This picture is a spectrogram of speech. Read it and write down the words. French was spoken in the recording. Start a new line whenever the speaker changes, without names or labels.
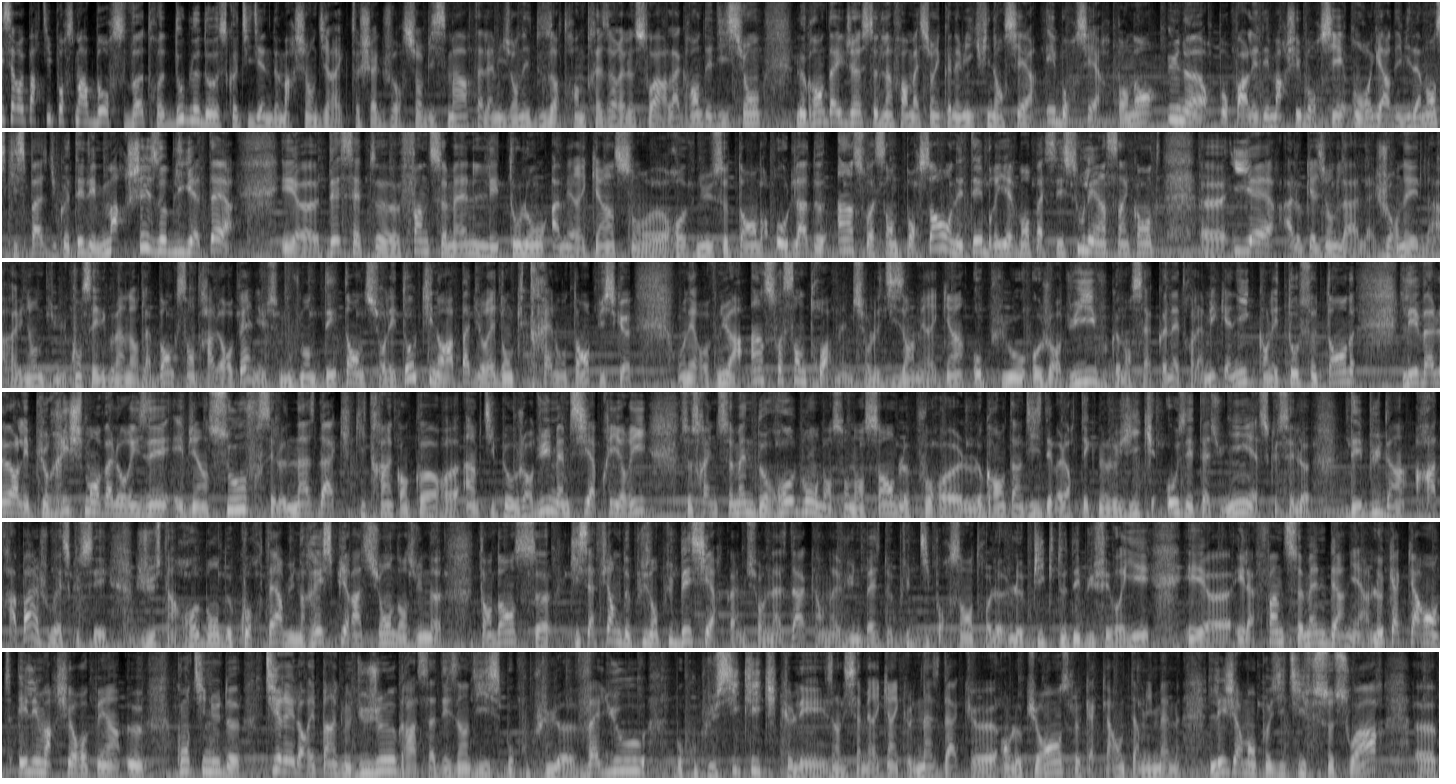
Et c'est reparti pour Smart Bourse, votre double dose quotidienne de marché en direct chaque jour sur Bismart à la mi-journée 12h30, 13h et le soir. La grande édition, le grand digest de l'information économique, financière et boursière. Pendant une heure pour parler des marchés boursiers, on regarde évidemment ce qui se passe du côté des marchés obligataires. Et euh, dès cette euh, fin de semaine, les taux longs américains sont euh, revenus se tendre au-delà de 1,60%. On était brièvement passé sous les 1,50 hier à l'occasion de la, la journée de la réunion du Conseil des gouverneurs de la Banque Centrale Européenne. Il y a eu ce mouvement de détente sur les taux qui n'aura pas duré donc très longtemps puisque on est revenu à 1,63 même sur le 10 ans américain au plus haut aujourd'hui. Vous commencez à connaître la mécanique quand les taux se tendent. Les valeurs les plus richement valorisées eh bien, souffrent. C'est le Nasdaq qui trinque encore euh, un petit peu aujourd'hui, même si a priori ce sera une semaine de rebond dans son ensemble pour euh, le grand indice des valeurs technologiques aux États-Unis. Est-ce que c'est le début d'un rattrapage ou est-ce que c'est juste un rebond de court terme, une respiration dans une tendance qui s'affirme de plus en plus baissière quand même sur le Nasdaq. On a vu une baisse de plus de 10% entre le, pic de début février euh, et, la fin de semaine dernière. Le CAC 40 et les marchés européens, eux, continuent de tirer leur épingle du jeu grâce à des indices beaucoup plus euh, value, beaucoup plus cycliques que les indices américains et que le Nasdaq euh, en l'occurrence. Le CAC 40 termine même légèrement positif ce soir,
